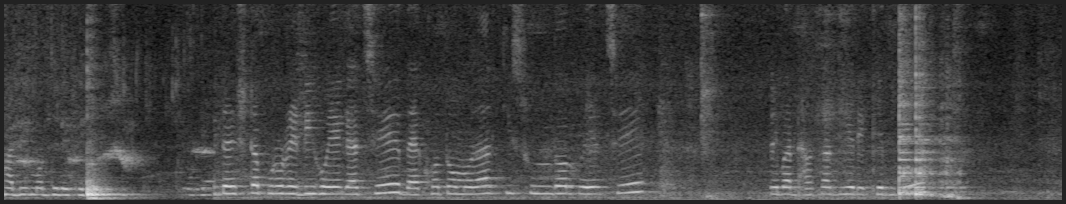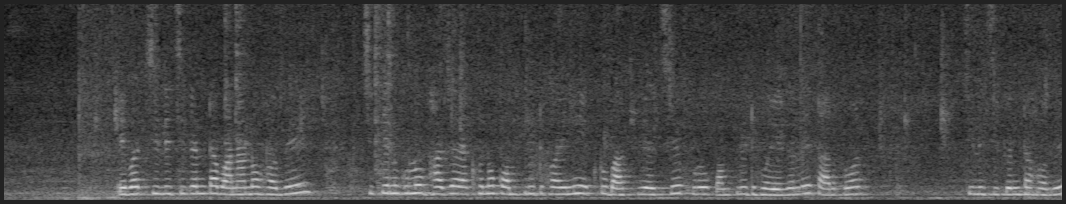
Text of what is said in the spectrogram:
হাঁড়ির মধ্যে রেখে দিচ্ছি। ফ্রাইড রাইসটা পুরো রেডি হয়ে গেছে। দেখো তোমরা কি সুন্দর হয়েছে। এবার ঢাকা দিয়ে রেখে দিব। এবার চিলি চিকেনটা বানানো হবে। চিকেনগুলো ভাজা এখনও কমপ্লিট হয়নি, একটু বাকি আছে। পুরো কমপ্লিট হয়ে গেলে তারপর চিলি চিকেনটা হবে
